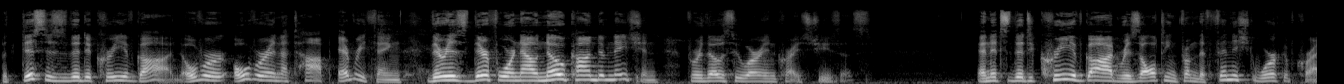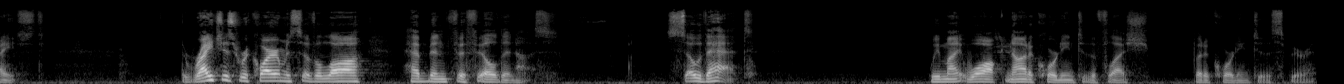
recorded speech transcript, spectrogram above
But this is the decree of God. Over, over and atop everything, there is therefore now no condemnation for those who are in Christ Jesus. And it's the decree of God resulting from the finished work of Christ. The righteous requirements of the law have been fulfilled in us so that we might walk not according to the flesh, but according to the Spirit.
